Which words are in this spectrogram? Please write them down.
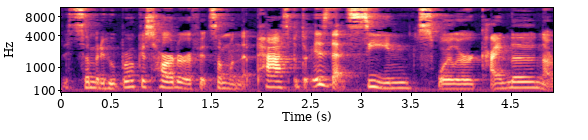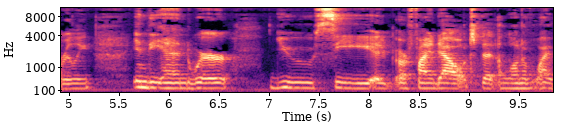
it's somebody who broke his heart or if it's someone that passed, but there is that scene, spoiler, kinda, not really, in the end where you see or find out that a lot of why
